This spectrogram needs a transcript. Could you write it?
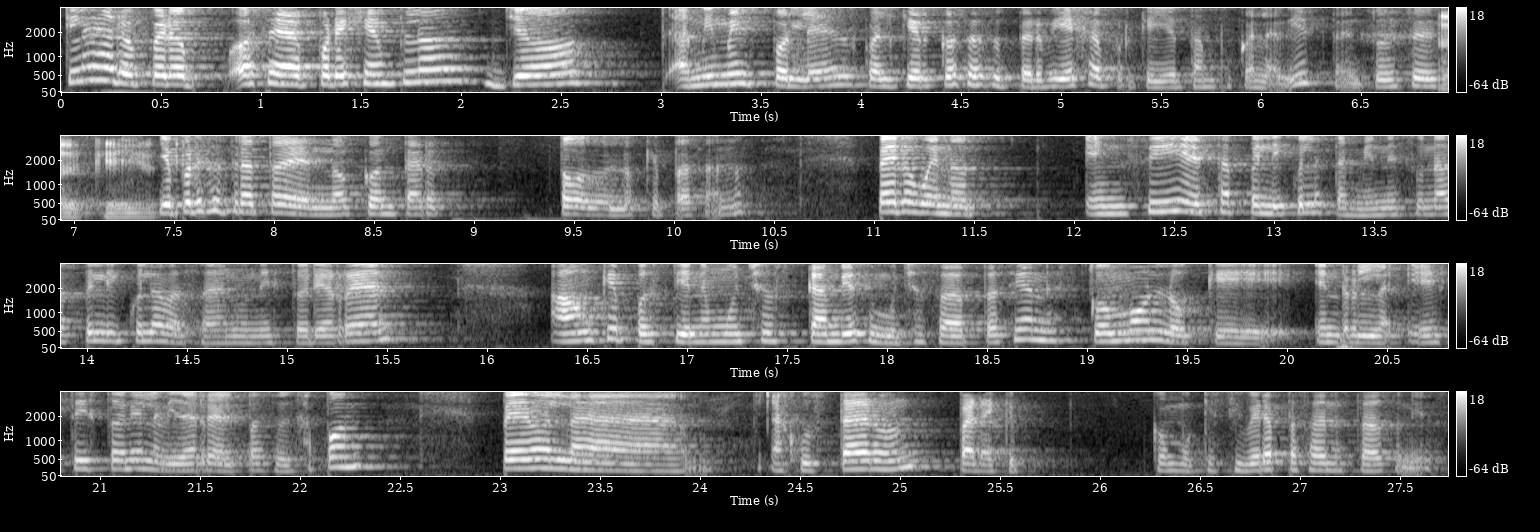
Claro, pero, o sea, por ejemplo, yo, a mí me spoileas cualquier cosa súper vieja porque yo tampoco la he visto. Entonces, yo por eso trato de no contar todo lo que pasa, ¿no? Pero bueno, en sí, esta película también es una película basada en una historia real, aunque pues tiene muchos cambios y muchas adaptaciones, como lo que en esta historia en la vida real pasó en Japón, pero la ajustaron para que como que si hubiera pasado en Estados Unidos.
